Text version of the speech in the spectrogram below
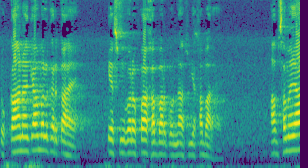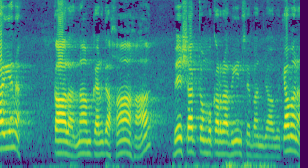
تو کانا کیا عمل کرتا ہے؟ اس مغرفہ خبر کو نف یہ خبر ہے۔ اب سمجھ آئیے نا؟ کالا نام کہنے کا ہاں ہاں بے شک تم مقربین سے بن جاؤ گے۔ کیا مانا؟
